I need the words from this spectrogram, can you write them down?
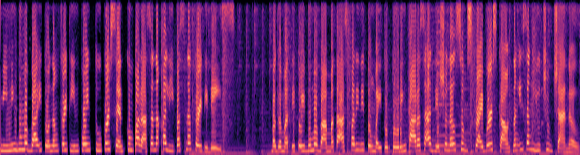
Meaning bumaba ito ng 13.2% kumpara sa nakalipas na 30 days. Bagamat ito'y bumaba mataas pa rin itong maituturing para sa additional subscribers count ng isang YouTube channel.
